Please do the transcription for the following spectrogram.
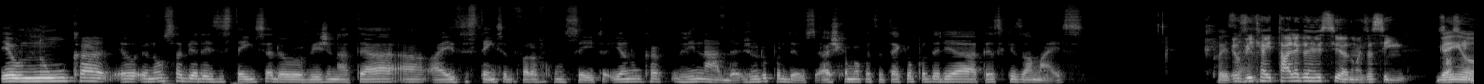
Eu nunca, eu, eu não sabia da existência do Eurovision até a, a, a existência do Farofa Conceito. E eu nunca vi nada, juro por Deus. Eu acho que é uma coisa até que eu poderia pesquisar mais. Pois Eu é. vi que a Itália ganhou esse ano, mas assim, Ganhou.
